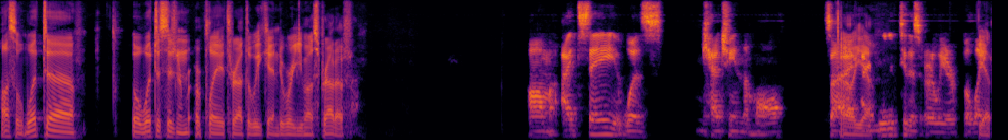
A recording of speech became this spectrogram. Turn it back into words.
awesome. What uh, well, what decision or play throughout the weekend were you most proud of? Um, I'd say it was catching them all. So oh, I, yeah. I, alluded to this earlier, but like yep.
